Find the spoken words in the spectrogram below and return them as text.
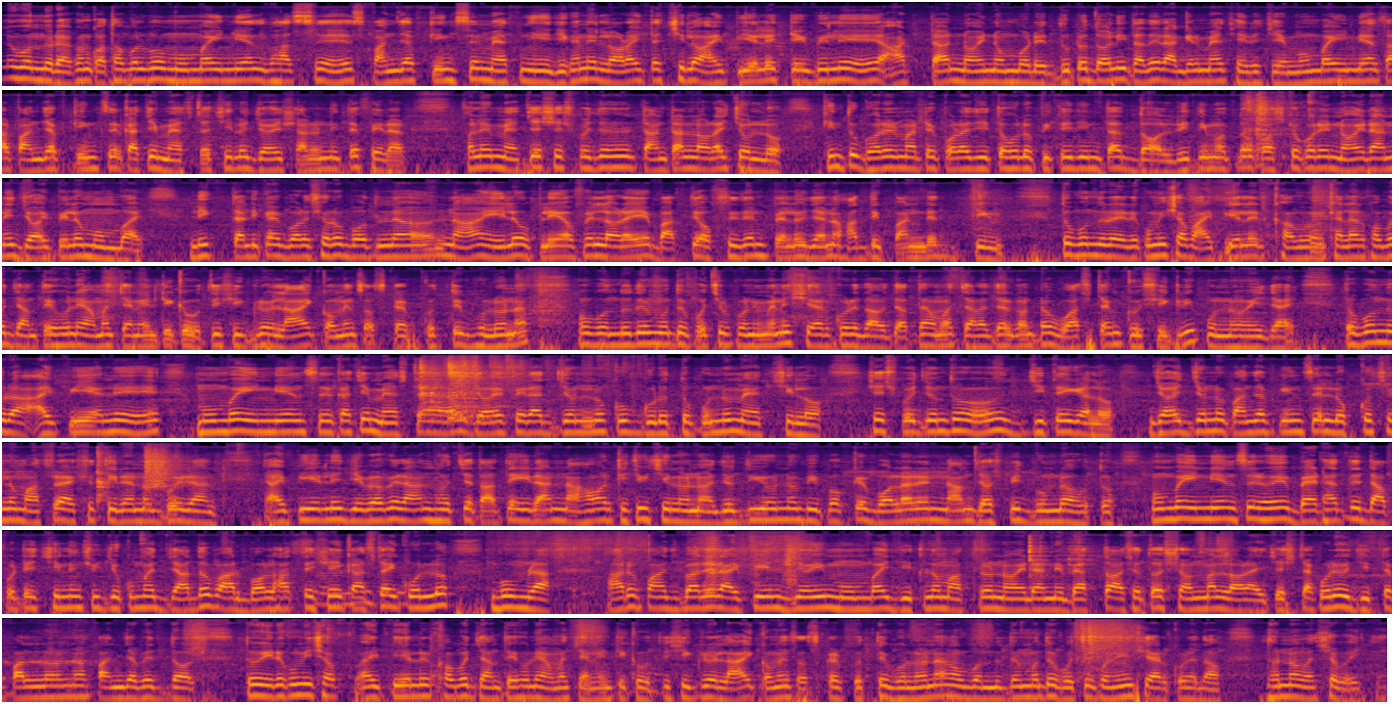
Hello বন্ধুরা, এখন কথা বলব মুম্বাই ইন্ডিয়ান্স ভার্সেস পাঞ্জাব কিংসের ম্যাচ নিয়ে। যেখানে লড়াইটা ছিল আইপিএলের টেবিলে আটটা নয় নম্বরে। দুটো দলই তাদের আগের ম্যাচ হেরেছে। মুম্বাই ইন্ডিয়ান্স আর পাঞ্জাব কিংসের কাছে ম্যাচটা ছিল জয় সারণীতে ফেরার। ফলে ম্যাচের শেষ পর্যন্ত টান টান লড়াই চলল। কিন্তু ঘরের মাঠে পরাজিত হলো প্রীতি জিন্তার দল। রীতিমতো কষ্ট করে নয় রানে জয় পেল মুম্বাই। লিগ তালিকায় বড়সড় বদলা না এলেও প্লে অফের লড়াইয়ে বাড়তি অক্সিজেন পেল যেন হার্দিক পান্ডের টিম। তো বন্ধুরা, এরকমই সব আইপিএলের খবর খেলার খবর জানতে হলে আমার চ্যানেলটিকে অতি শীঘ্রই লাইক, কমেন্ট, সাবস্ক্রাইব করতে ভুলো না। ও বন্ধুদের মধ্যে প্রচুর পরিমাণে শেয়ার করে দাও যাতে আমার চার হাজার ঘণ্টা ওয়াচ টাইম খুব শীঘ্রই পূর্ণ হয়ে যায়। তো বন্ধুরা আইপিএলে মুম্বাই ইন্ডিয়ান্সের কাছে ম্যাচটা জয় ফেরার জন্য খুব গুরুত্বপূর্ণ ম্যাচ ছিল। শেষ পর্যন্ত জিতে গেল। জয়ের জন্য পাঞ্জাব কিংসের লক্ষ্য ছিল মাত্র একশো তিরানব্বই রান। আইপিএলে যেভাবে রান হচ্ছে, তাতে এই রান না হওয়ার কিছুই ছিল না। যদিও না বিপক্ষে বলারের নাম জসপ্রীত বুমরা হতো। মুম্বাই ইন্ডিয়ান্সের হয়ে ব্যাট হাতে দাপটে ছিলেন সূর্যকুমার যাদব আর বল হাতে সেই কাজটাই করল বুমরা। আরও পাঁচবারের আইপিএল জয়ী মুম্বাই জিতল মাত্র নয় রানে। ব্যর্থ আশুতোষ শর্মার লড়াই। চেষ্টা করেও জিততে পারল না পাঞ্জাবের দল। তো এরকমই সব আইপিএলের খবর জানতে হলে আমার চ্যানেলটিকে অতি শীঘ্রই লাইক, কমেন্ট, সাবস্ক্রাইব করতে ভুলো না। ও বন্ধুদের মধ্যে প্রচুর পরিমাণে শেয়ার করে দাও। ধন্যবাদ সবাইকে।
